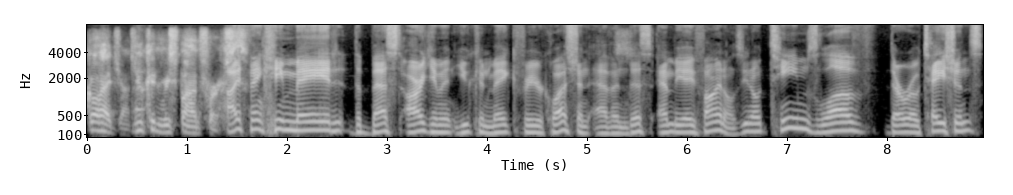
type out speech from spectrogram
go ahead, John. You can respond first. I think he made the best argument you can make for your question, Evan. This NBA Finals, you know, teams love their rotations.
